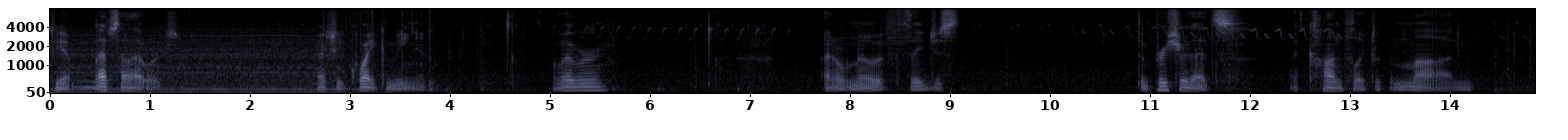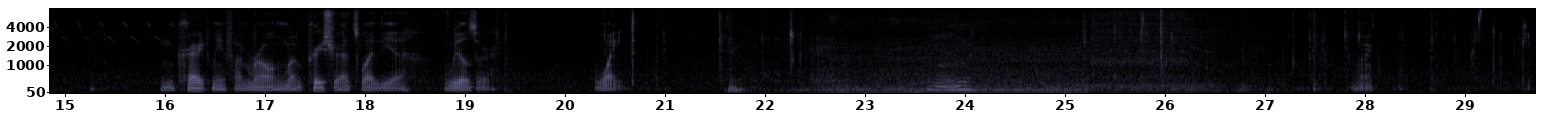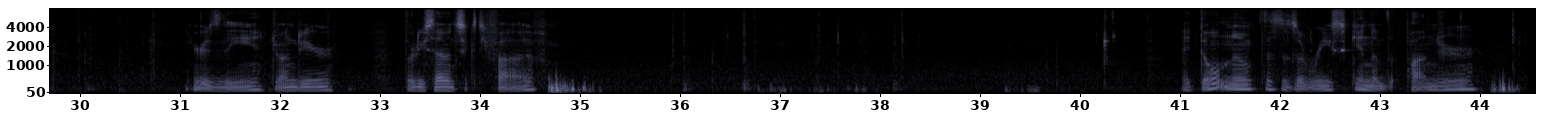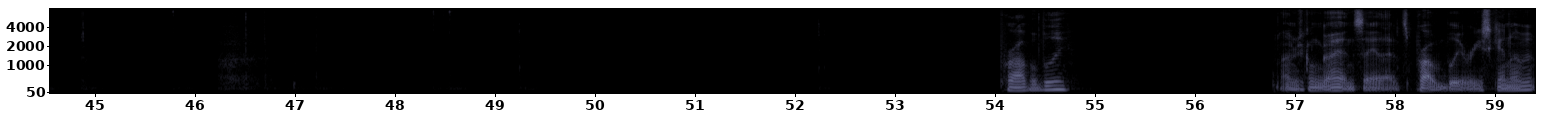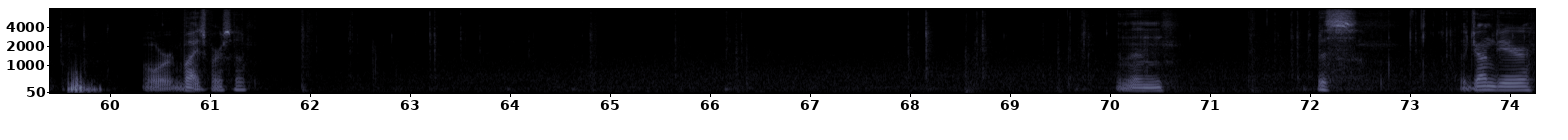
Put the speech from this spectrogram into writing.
Yeah, that's how that works. Actually, quite convenient. However, I don't know if they just. I'm pretty sure that's a conflict with the mod. And correct me if I'm wrong, but I'm pretty sure that's why the uh, wheels are white. And Alright. Okay, Here's the John Deere 3765. I don't know if this is a reskin of the Pottinger. Probably. I'm just going to go ahead and say that it's probably a reskin of it, or vice versa. And then this, the John Deere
